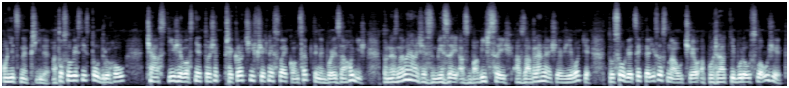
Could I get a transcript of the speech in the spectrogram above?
o nic nepřijde. A to souvisí s tou druhou částí, že vlastně to, že překročíš všechny své koncepty nebo je zahodíš, to neznamená, že zmizej a zbavíš se jich a zavrhneš je v životě. To jsou věci, které se naučil a pořád ti budou sloužit.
